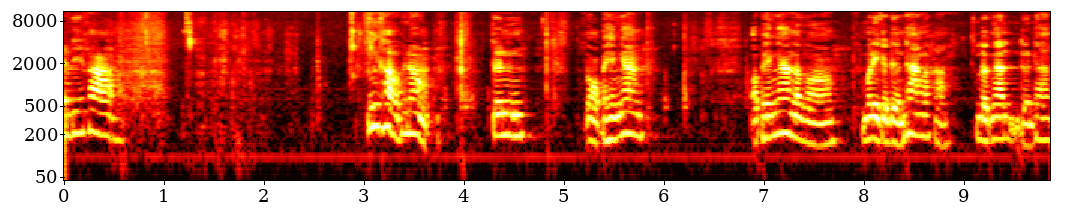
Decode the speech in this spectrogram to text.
ัสดีค่ะกินข้าวพี่น้องจนออกไปเห็นงาน ออกไปเห็นงานแล้วก็มื่อนี้ก็เดินทางแล้วค่ะ เลิกงานเดินทาง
